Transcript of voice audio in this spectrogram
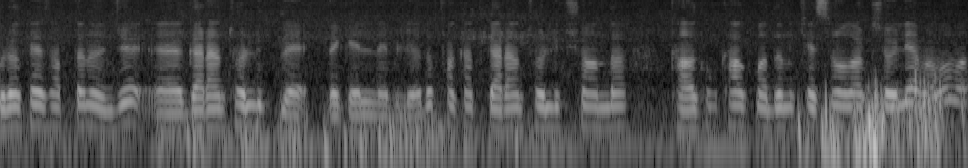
bloke hesaptan önce e, garantörlükle de gelinebiliyordu. Fakat garantörlük şu anda kalkıp kalkmadığını kesin olarak söyleyemem ama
